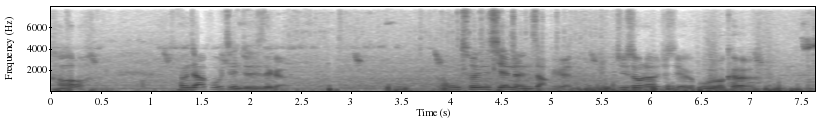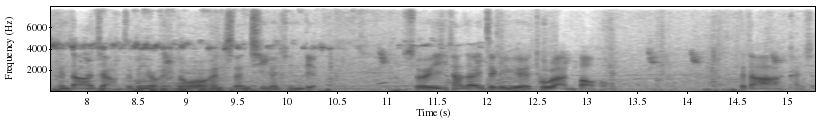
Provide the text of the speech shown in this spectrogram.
然后他们家附近就是这个农村仙人掌园，据说呢，就是有个部落客跟大家讲，这边有很多很神奇的景点，所以他在这个月突然爆红，给大家看一下。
